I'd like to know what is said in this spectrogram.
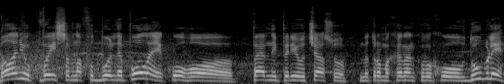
Баланюк вийшов на футбольне поле, якого певний період часу Дмитро Михайленко виховував в дублі.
